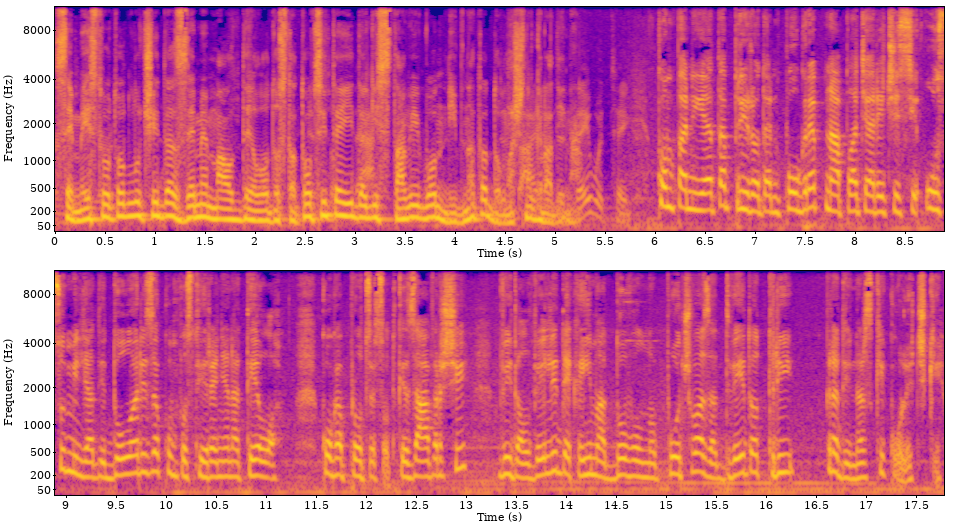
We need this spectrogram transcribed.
Семејството одлучи да земе мал дел од остатоците и да ги стави во нивната домашна градина. Компанијата Природен погреб наплаќа речиси 8.000 долари за компостирање на тело. Кога процесот ке заврши, Видал вели дека има доволно почва за 2 до 3 градинарски колички.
